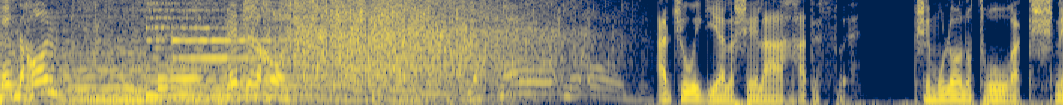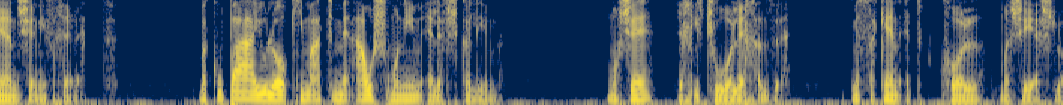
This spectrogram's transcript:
ב' נכון? ב' זה נכון. עד שהוא הגיע לשאלה ה-11, כשמולו נותרו רק שני אנשי נבחרת. בקופה היו לו כמעט 180 אלף שקלים. משה החליט שהוא הולך על זה. מסכן את כל מה שיש לו.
